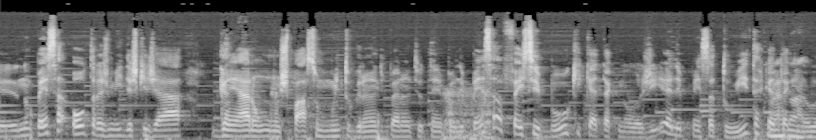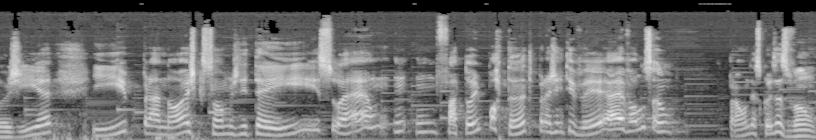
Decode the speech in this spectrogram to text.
Ele não pensa outras mídias que já ganharam um espaço muito grande perante o tempo. Ele pensa Facebook, que é tecnologia, ele pensa Twitter, que é Verdade. tecnologia, e para nós que somos de TI, isso é um, um- fator importante para a gente ver a evolução, para onde as coisas vão.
